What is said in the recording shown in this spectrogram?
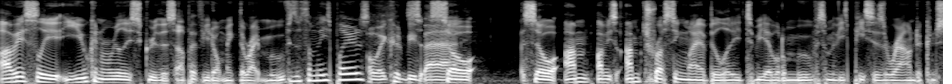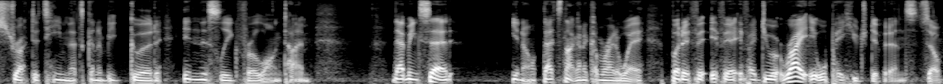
obviously, you can really screw this up if you don't make the right moves with some of these players. Oh, it could be so, bad. So, so I'm obviously I'm trusting my ability to be able to move some of these pieces around to construct a team that's going to be good in this league for a long time. That being said, you know that's not going to come right away. But if it, if it, if I do it right, it will pay huge dividends. So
